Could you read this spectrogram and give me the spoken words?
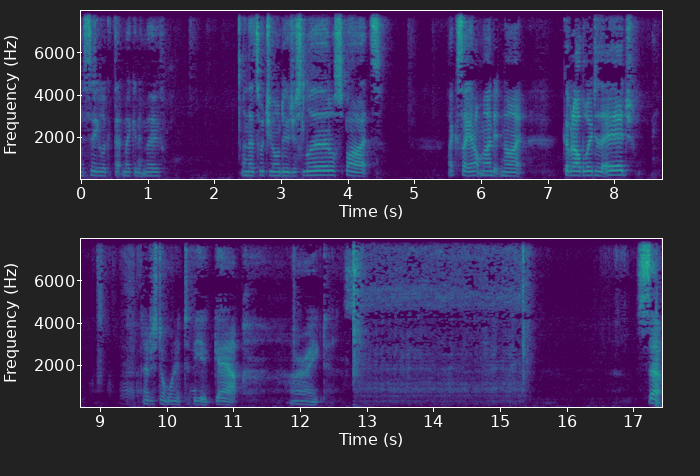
Let's see, look at that making it move. And that's what you want to do, just little spots. Like I say, I don't mind it not coming all the way to the edge. I just don't want it to be a gap. All right. So,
